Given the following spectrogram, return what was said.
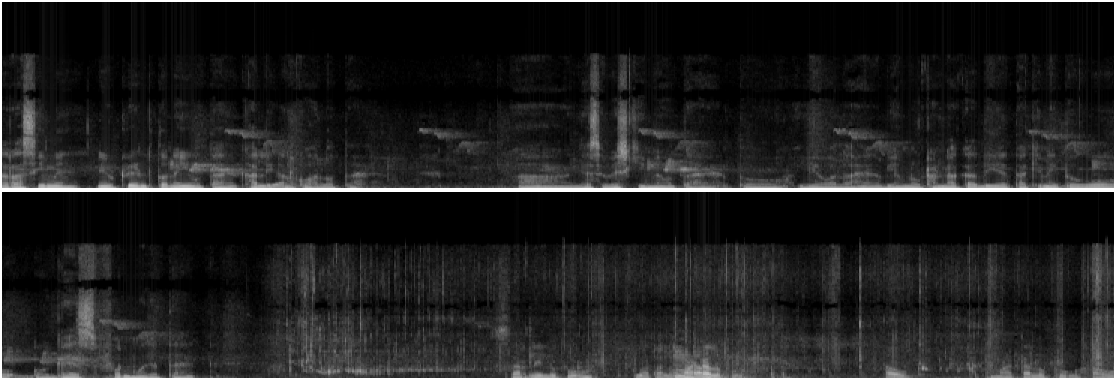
राशि में न्यूट्रिएंट तो नहीं होता है खाली अल्कोहल होता है। आ, जैसे विस्की में होता है तो ये वाला है। अभी हम लोग ठंडा कर दिए ताकि नहीं तो वो गैस फॉर्म हो जाता है। सरली लुपू माटा लुपू आउट माटा लुपू हाउ?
